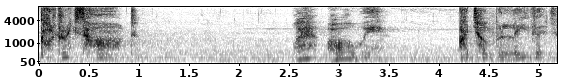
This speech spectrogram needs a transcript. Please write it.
Godric's heart. Where are we? I don't believe it.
